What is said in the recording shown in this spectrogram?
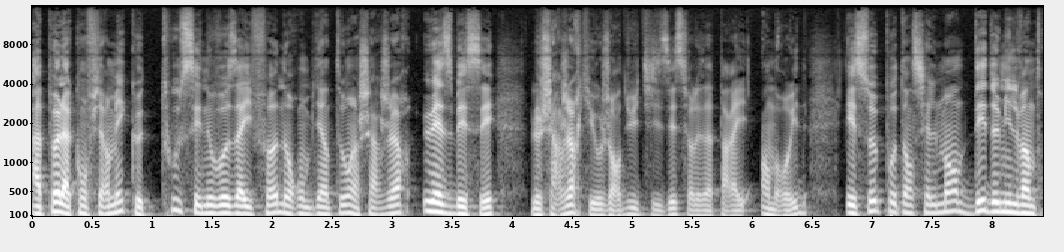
Apple a confirmé que tous ces nouveaux iPhones auront bientôt un chargeur USB-C, le chargeur qui est aujourd'hui utilisé sur les appareils Android, et ce potentiellement dès 2023.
